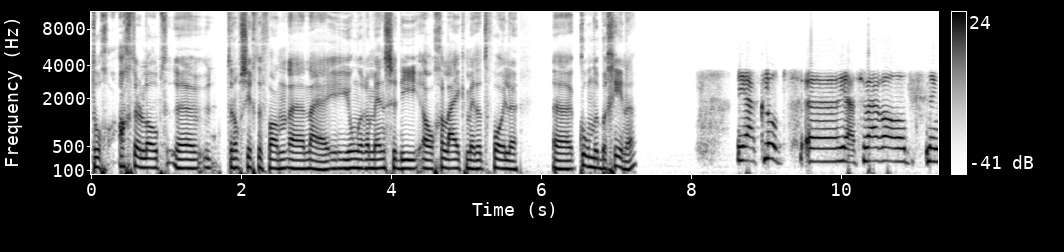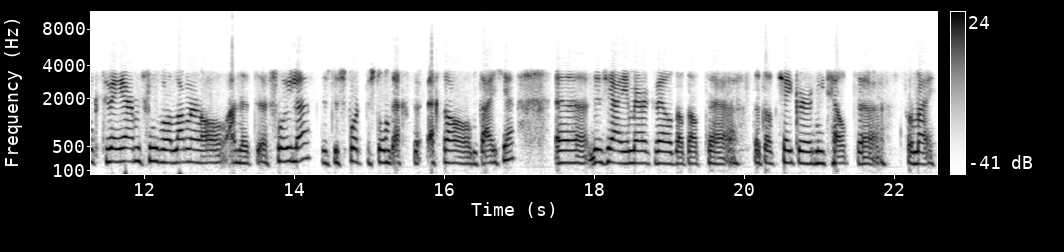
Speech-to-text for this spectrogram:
toch achterloopt uh, ten opzichte van uh, nou ja, jongere mensen die al gelijk met het foilen konden beginnen. Ja, klopt. Ja, ze waren al, denk ik, twee jaar, misschien wel langer al aan het foilen. Dus de sport bestond echt, echt al een tijdje. Dus ja, je merkt wel dat dat, dat, dat zeker niet helpt voor mij.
